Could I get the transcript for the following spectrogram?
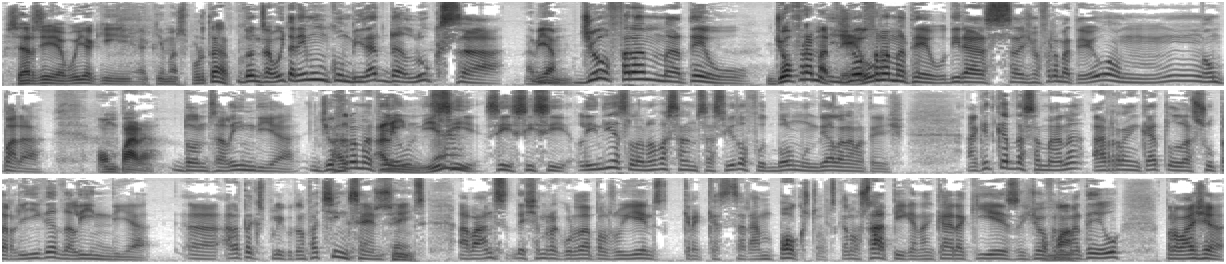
Sergi, avui aquí, aquí m'has portat? Doncs avui tenim un convidat de luxe. Aviam. Jofre Mateu. Jofre Mateu? Jofre Mateu. Diràs, Jofre Mateu, on, on para? On para? Doncs a l'Índia. Jofre A- a Mateu... l'Índia? Sí, sí, sí, sí. L'Índia és la nova sensació del futbol mundial ara mateix. Aquest cap de setmana ha arrencat la Superliga de l'Índia. Uh, ara t'explico, te'n faig 5 cèntims. Sí. Abans, deixa'm recordar pels oients, crec que seran pocs els que no sàpiguen encara qui és Jofre Home. Mateu, però vaja,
